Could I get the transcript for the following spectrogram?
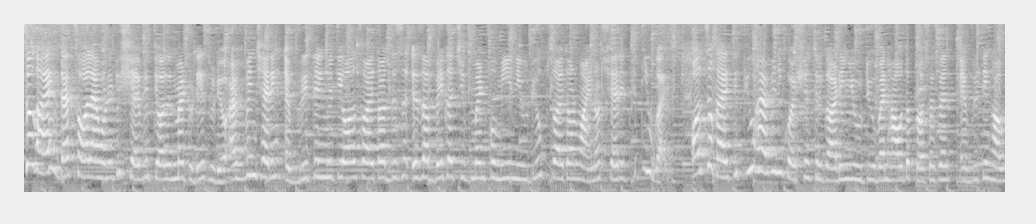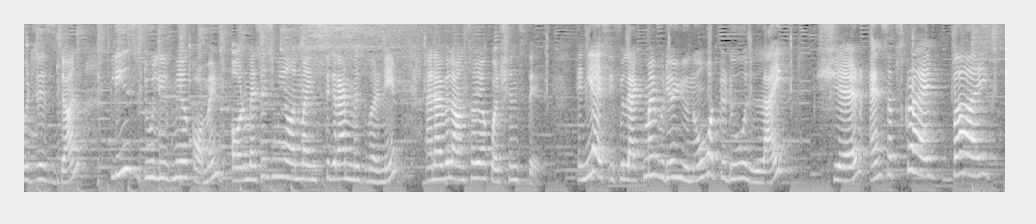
So guys that's all I wanted to share with y'all in my today's video. I've been sharing everything with y'all so I thought this is a big achievement for me in YouTube so I thought why not share it with you guys. Also guys if you have any questions regarding YouTube and how the process and everything how it is done please do leave me a comment or message me on my Instagram Miss Bharne and I will answer your questions there. And yes if you liked my video you know what to do. Like share and subscribe. Bye.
